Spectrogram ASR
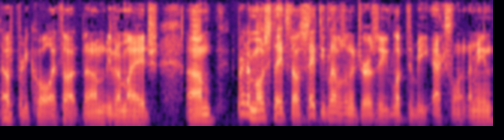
that was pretty cool, I thought, um, even at my age. Um, Compared to most states, though, safety levels in New Jersey look to be excellent. I mean,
